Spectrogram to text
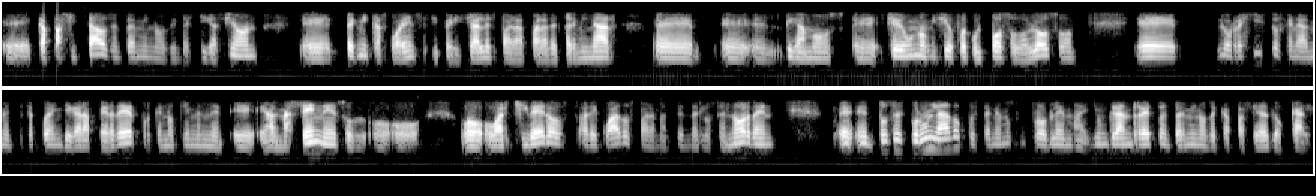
eh, capacitados en términos de investigación, eh, técnicas forenses y periciales para, para determinar, digamos, si un homicidio fue culposo o doloso. los registros generalmente se pueden llegar a perder porque no tienen almacenes o, o archiveros adecuados para mantenerlos en orden. Eh, entonces, por un lado, pues tenemos un problema y un gran reto en términos de capacidades locales.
